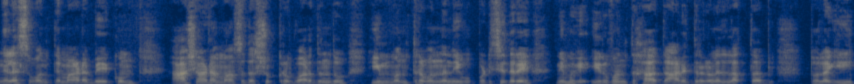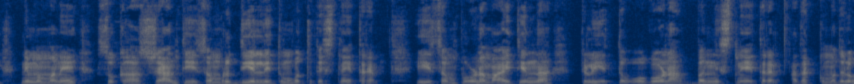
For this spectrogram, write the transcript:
ನೆಲೆಸುವಂತೆ ಮಾಡಬೇಕು? ಆಷಾಢ ಮಾಸದ ಶುಕ್ರವಾರದಂದು ಈ ಮಂತ್ರವನ್ನು ನೀವು ಪಠಿಸಿದರೆ ನಿಮಗೆ ಇರುವಂತಹ ದಾರಿದ್ರ್ಯಗಳೆಲ್ಲ ತ ತೊಲಗಿ ನಿಮ್ಮ ಮನೆ ಸುಖ, ಶಾಂತಿ, ಸಮೃದ್ಧಿಯಲ್ಲಿ ತುಂಬುತ್ತದೆ ಸ್ನೇಹಿತರೆ. ಈ ಸಂಪೂರ್ಣ ಮಾಹಿತಿಯನ್ನು ತಿಳಿಯುತ್ತಾ ಹೋಗೋಣ ಬನ್ನಿ ಸ್ನೇಹಿತರೆ. ಅದಕ್ಕೂ ಮೊದಲು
